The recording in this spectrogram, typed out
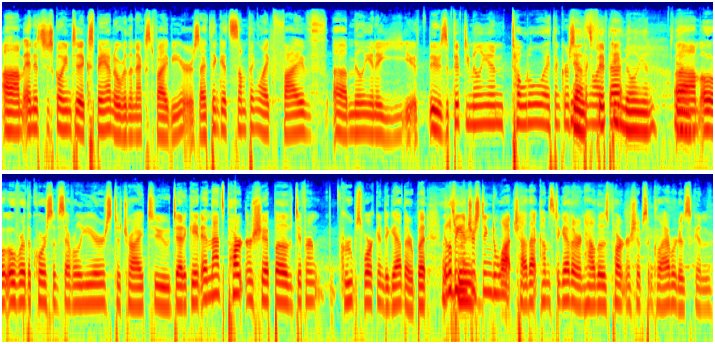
Um, and it's just going to expand over the next five years. I think it's something like five uh, million a year. It was a 50 million total? I think, or yeah, something it's like 50 that. million. Yeah. Um, o- over the course of several years to try to dedicate, and that's partnership of different groups working together. But it'll be right. interesting to watch how that comes together and how those partnerships and collaboratives can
